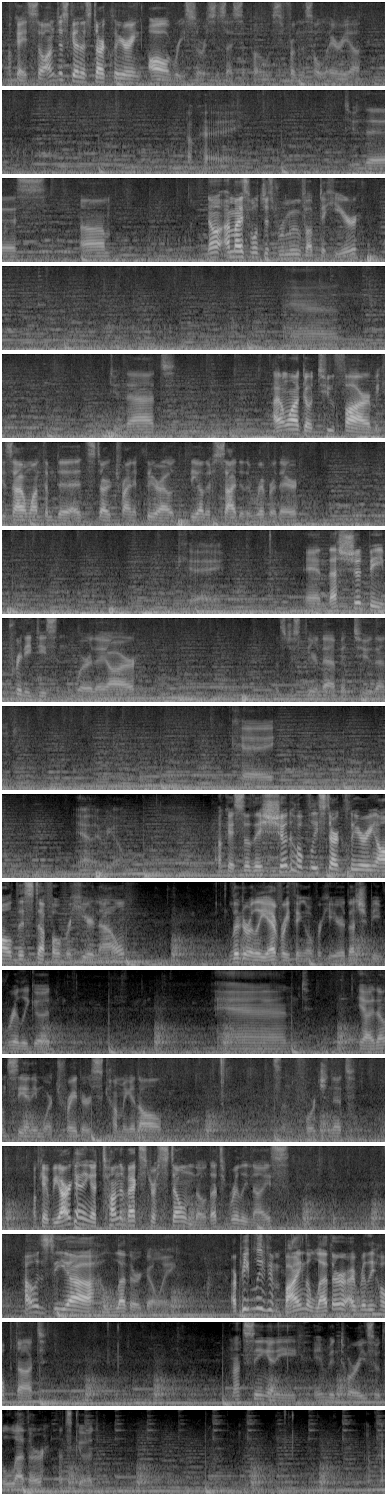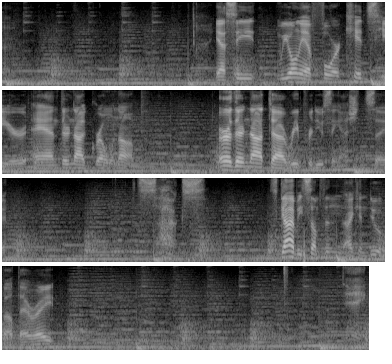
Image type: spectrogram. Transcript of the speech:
Okay, so I'm just gonna start clearing all resources, I suppose, from this whole area. Okay. Do this. Um. No, I might as well just remove up to here. That. I don't want to go too far because I don't want them to uh, start trying to clear out the other side of the river there. Okay. And that should be pretty decent where they are. Let's just clear that a bit too then. Okay. Yeah, there we go. Okay, so they should hopefully start clearing all this stuff over here now literally everything over here. That should be really good. And yeah, I don't see any more traders coming at all. It's unfortunate. Okay, we are getting a ton of extra stone though. That's really nice. How is the uh, leather going? Are people even buying the leather? I really hope not. Not seeing any inventories with the leather. That's good. Yeah, see, we only have four kids here, and they're not growing up. Or they're not uh, reproducing, I should say. It sucks. There's gotta be something I can do about that, right? Dang.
